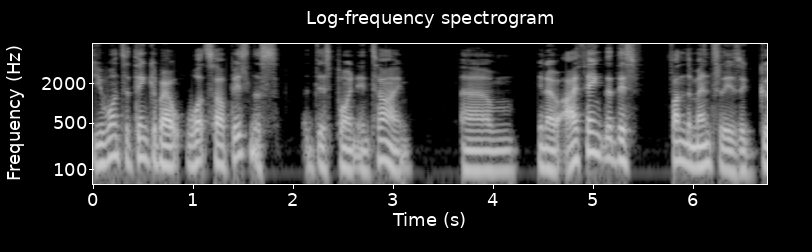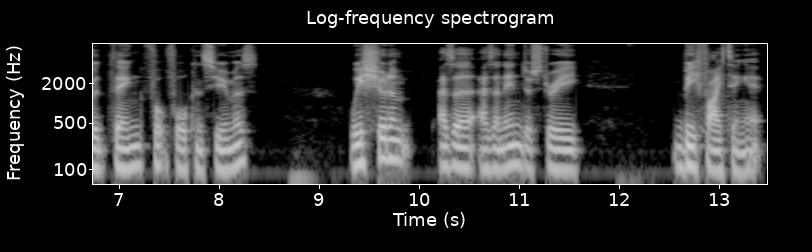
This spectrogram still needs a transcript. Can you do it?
you want to think about what's our business at this point in time? Um, you know, I think that this fundamentally is a good thing for, for consumers. We shouldn't, as a as an industry, be fighting it.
